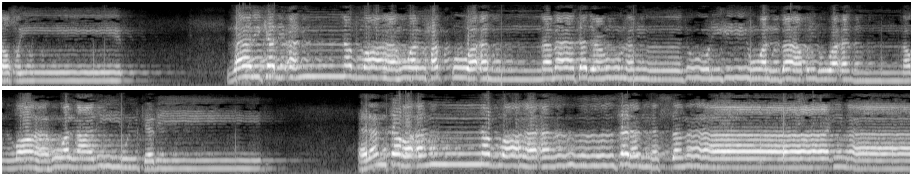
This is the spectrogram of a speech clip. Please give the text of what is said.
بصير. ذلك بأن الله هو الحق وأن ما تدعون من دونه هو الباطل وأن الله هو العلي الكبير. ألم تر أن الله أنزل من السماء ماء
